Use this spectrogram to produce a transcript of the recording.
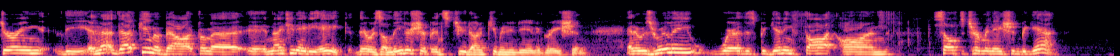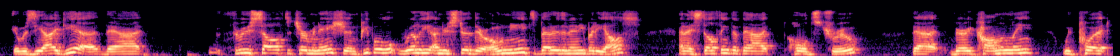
During the and that that came about from a in 1988 there was a leadership institute on community integration, and it was really where this beginning thought on self determination began. It was the idea that through self determination, people really understood their own needs better than anybody else. And I still think that that holds true. That very commonly we put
